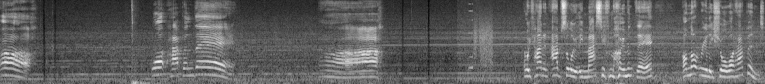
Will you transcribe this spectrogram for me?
Ah. Oh. What happened there? Ah. And we've had an absolutely massive moment there. I'm not really sure what happened,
